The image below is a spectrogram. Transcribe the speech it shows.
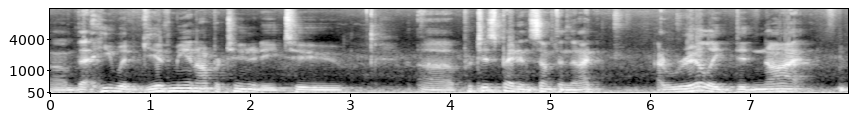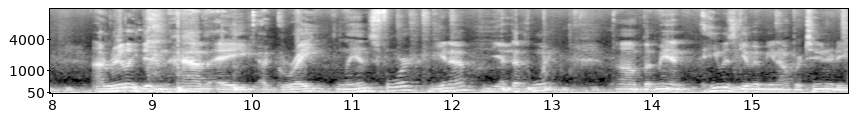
Um, that He would give me an opportunity to uh, participate in something that I I really did not. I really didn't have a, a great lens for, you know, Yeah. at that point. Um, but man, he was giving me an opportunity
